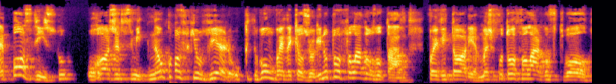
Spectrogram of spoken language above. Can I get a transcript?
após isso, o Roger Smith não conseguiu ver o que de bom veio daquele jogo? E não estou a falar do resultado, foi vitória, mas estou a falar do futebol,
